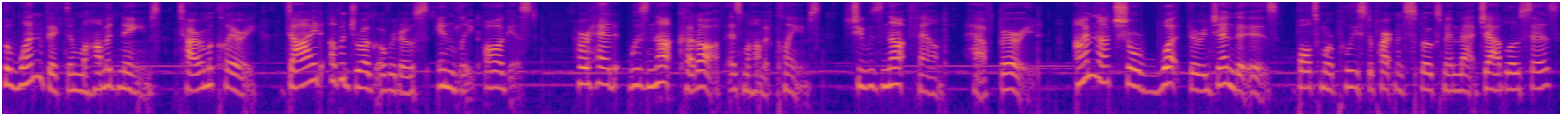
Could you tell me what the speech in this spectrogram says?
The one victim Muhammad names, Tyra McClary, died of a drug overdose in late August. Her head was not cut off, as Muhammad claims. She was not found half buried. I'm not sure what their agenda is, Baltimore Police Department spokesman Matt Jablow says.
